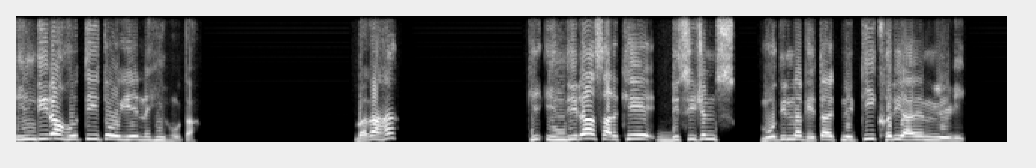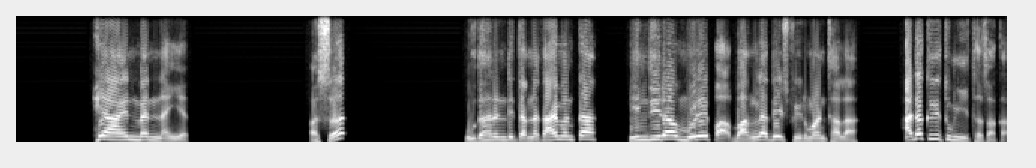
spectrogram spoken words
इंदिरा होती तो ये नहीं होता. बघा हा. की इंदिरा सारखे डिसिजन्स मोदींना घेता येत नाही. ती खरी आयन लेडी हे आयन मॅन नाही आहेत. असं? उदाहरण ते त्यांना काय म्हणता? इंदिरामुळे बांगलादेश निर्माण झाला. अडकली तुम्ही इथंच आता.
